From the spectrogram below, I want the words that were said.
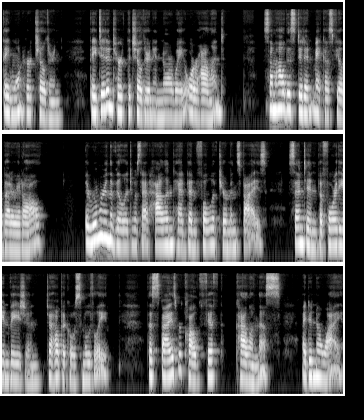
they won't hurt children. They didn't hurt the children in Norway or Holland. Somehow, this didn't make us feel better at all. The rumor in the village was that Holland had been full of German spies, sent in before the invasion to help it go smoothly. The spies were called fifth columnists. I didn't know why.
